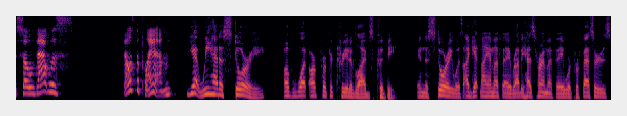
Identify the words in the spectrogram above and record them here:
So that was that was the plan. Yeah we had a story of what our perfect creative lives could be. And the story was i get my mfa robbi has her mfa we're professors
